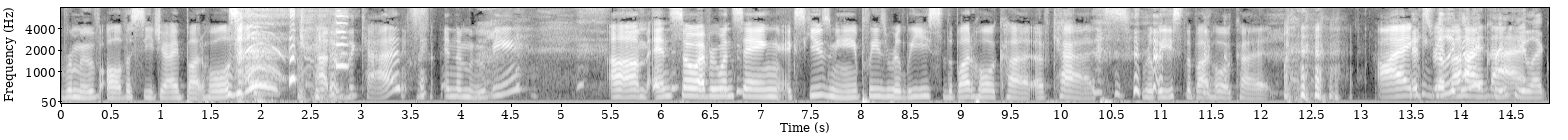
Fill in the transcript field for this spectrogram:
remove all the CGI buttholes out of the cats in the movie. Um, and so everyone's saying, "Excuse me, please release the butthole cut of cats. Release the butthole cut." I it's can really get kind of creepy. that. Like,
